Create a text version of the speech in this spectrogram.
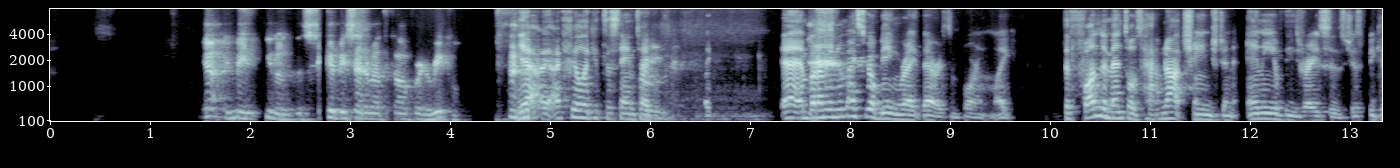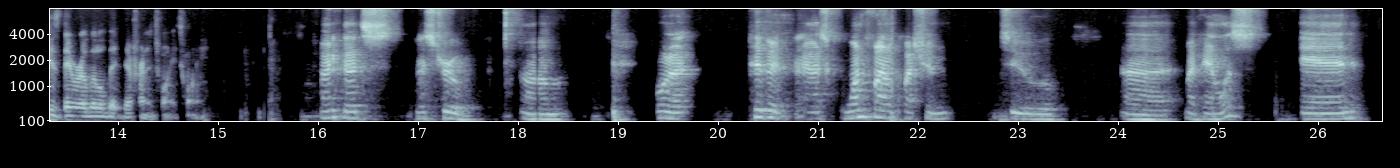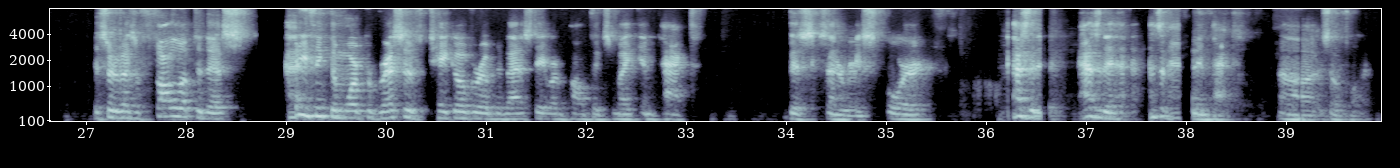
yeah. I mean, you know, this could be said about the California recall. Yeah, I, I feel like it's the same type of yeah, and but I mean New Mexico being right there is important. Like the fundamentals have not changed in any of these races just because they were a little bit different in 2020. I think that's that's true. Um, I want to pivot and ask one final question to uh, my panelists, and it's sort of as a follow up to this. How do you think the more progressive takeover of Nevada state-run politics might impact this Senate race, or has it has it has it had an impact uh, so far?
